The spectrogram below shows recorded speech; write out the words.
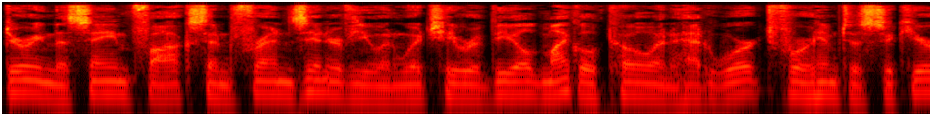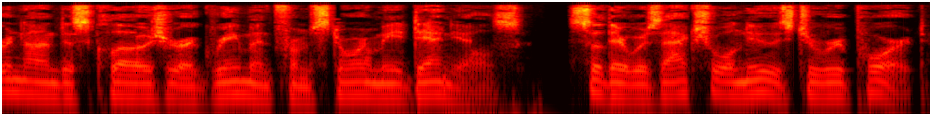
during the same Fox and Friends interview in which he revealed Michael Cohen had worked for him to secure non-disclosure agreement from Stormy Daniels, so there was actual news to report.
